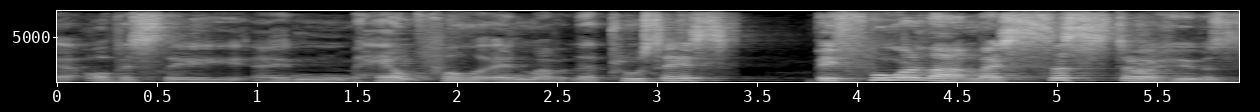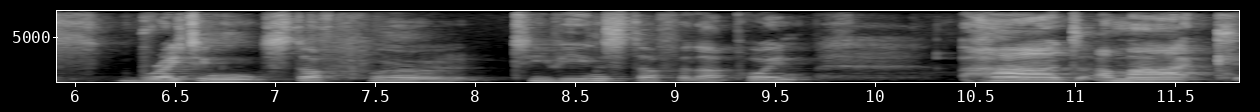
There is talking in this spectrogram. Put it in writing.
uh, obviously um, helpful in my, the process. Before that, my sister, who was writing stuff for TV and stuff at that point, had a Mac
